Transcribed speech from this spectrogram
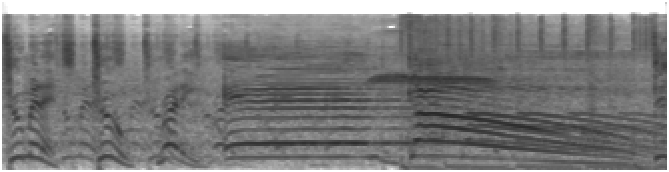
Two minutes, two, ready, and go!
